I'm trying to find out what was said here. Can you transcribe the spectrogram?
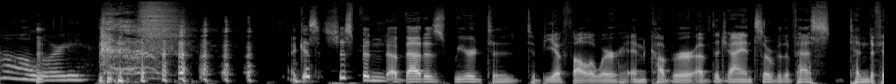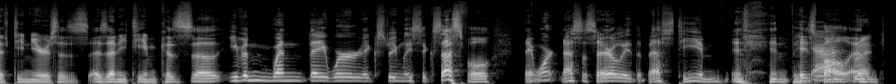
oh, Lordy. Guess it's just been about as weird to to be a follower and cover of the Giants over the past 10 to 15 years as as any team cuz uh, even when they were extremely successful they weren't necessarily the best team in, in baseball. Yeah. And right.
